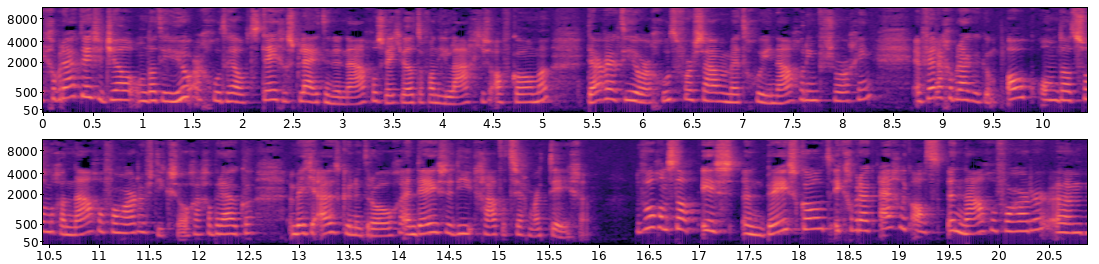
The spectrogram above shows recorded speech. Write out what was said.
Ik gebruik deze gel omdat hij heel erg goed helpt tegen splijtende nagels. Weet je wel dat er van die laagjes afkomen. Daar werkt hij heel erg goed voor samen met goede nagelriemverzorging. En verder gebruik ik hem ook omdat sommige nagelverharders die ik zo ga gebruiken een beetje uit kunnen drogen. En deze die gaat dat zeg maar tegen. De volgende stap is een basecoat. Ik gebruik eigenlijk altijd een nagelverharder. Um,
